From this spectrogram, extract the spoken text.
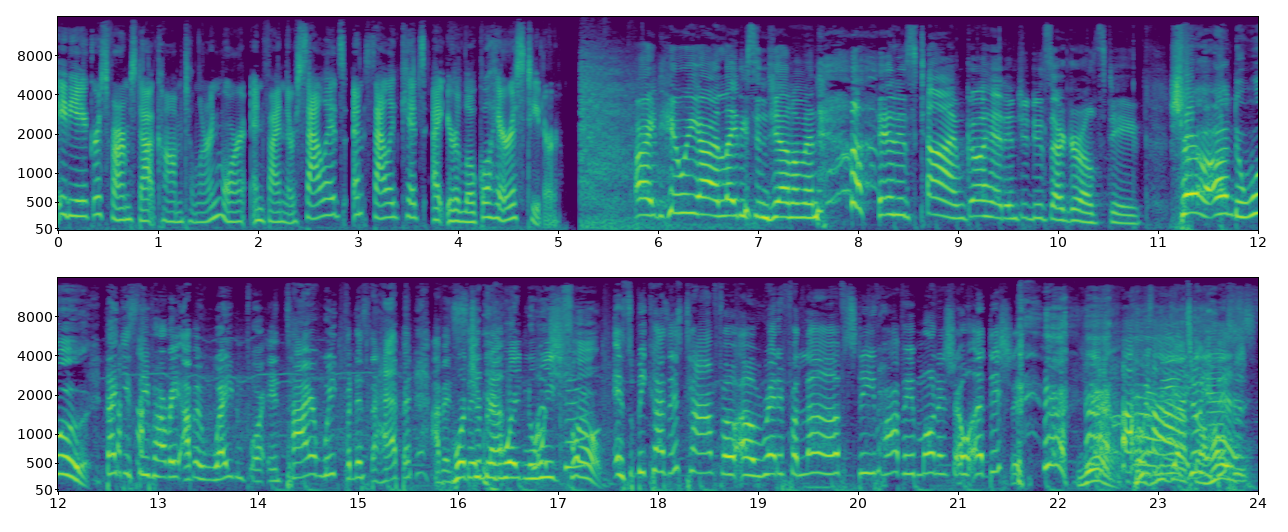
80acresfarms.com to learn more and find their salads and salad kits at your local Harris Teeter. All right, here we are, ladies and gentlemen. it is time. Go ahead, introduce our girl, Steve. Sheryl Underwood. Thank you, Steve Harvey. I've been waiting for an entire week for this to happen. I've been What you sitting been up- waiting a What week show? for? It's because it's time for uh, Ready for Love, Steve Harvey Morning Show edition. Yeah, 'cause we got the Junior, host. is-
